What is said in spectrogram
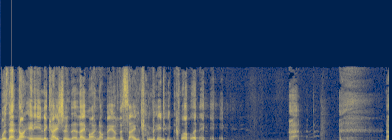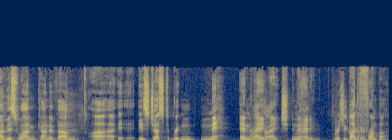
Was that not any indication that they might not be of the same comedic quality? Uh, this one kind of um, uh, uh, is just written meh, M A H, in the Right. heading. Richard by the frumper.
